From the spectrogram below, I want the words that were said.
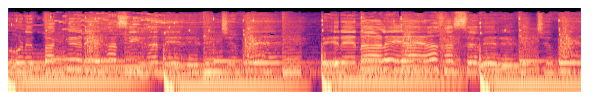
ਹੁਣ ਤੱਕ ਰਿਹਾ ਸੀ ਹਨੇਰੇ ਵਿੱਚ ਮੈਂ। ਤੇਰੇ ਨਾਲ ਆਇਆ ਹਸਵੇਰੇ ਵਿੱਚ ਮੈਂ।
